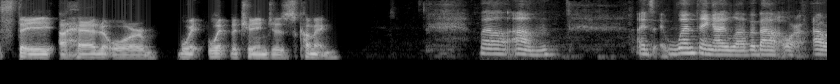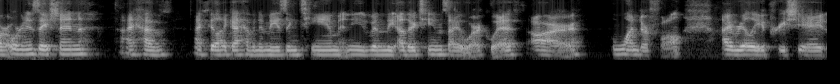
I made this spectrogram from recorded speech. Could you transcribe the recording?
stay ahead or with, with the changes coming? Well um, one thing i love about our, our organization i have I feel like I have an amazing team, and even the other teams I work with are wonderful. I really appreciate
